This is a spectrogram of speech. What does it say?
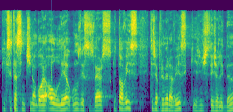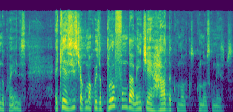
que você está sentindo agora ao ler alguns desses versos, que talvez seja a primeira vez que a gente esteja lidando com eles, é que existe alguma coisa profundamente errada conosco, conosco mesmos.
